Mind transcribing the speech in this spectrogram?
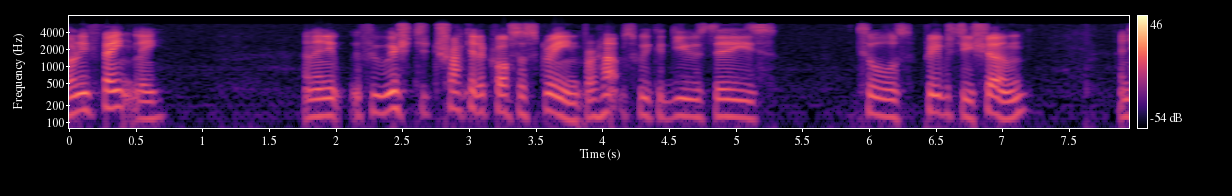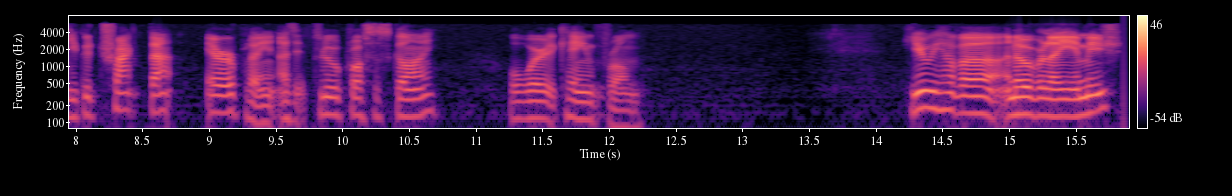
Only faintly. And then if we wish to track it across the screen perhaps we could use these tools previously shown and you could track that aeroplane as it flew across the sky or where it came from here we have a, an overlay image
